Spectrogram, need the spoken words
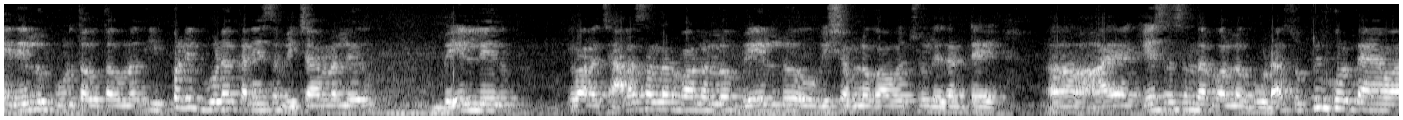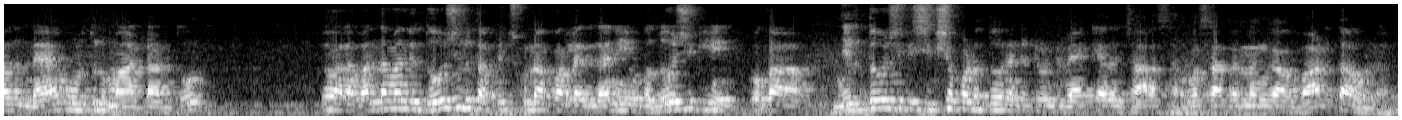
ఐదేళ్ళు పూర్తవుతా ఉన్నది. ఇప్పటికి కూడా కనీస విచారణ లేదు బెయిల్ లేదు. ఇవాళ చాలా సందర్భాలలో బెయిల్ విషయంలో కావచ్చు లేదంటే ఆయా కేసుల సందర్భాల్లో కూడా సుప్రీంకోర్టు న్యాయవాద న్యాయమూర్తులు మాట్లాడుతూ ఇవాళ వంద మంది దోషులు తప్పించుకున్నా పర్లేదు కానీ ఒక దోషికి ఒక నిర్దోషికి శిక్ష పడద్దు అనేటటువంటి వ్యాఖ్యలు చాలా సర్వసాధారణంగా వాడుతూ ఉన్నారు.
